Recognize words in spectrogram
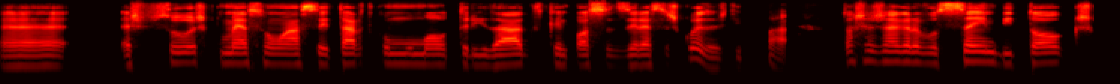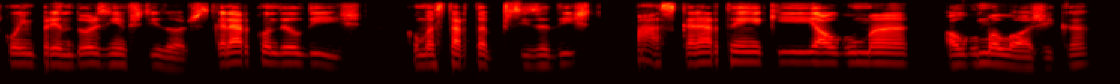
uh, as pessoas começam a aceitar-te como uma autoridade de quem possa dizer essas coisas. Tipo, pá, Tocha já gravou 100 bitalks com empreendedores e investidores. Se calhar quando ele diz que uma startup precisa disto, pá, se calhar tem aqui alguma, alguma lógica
